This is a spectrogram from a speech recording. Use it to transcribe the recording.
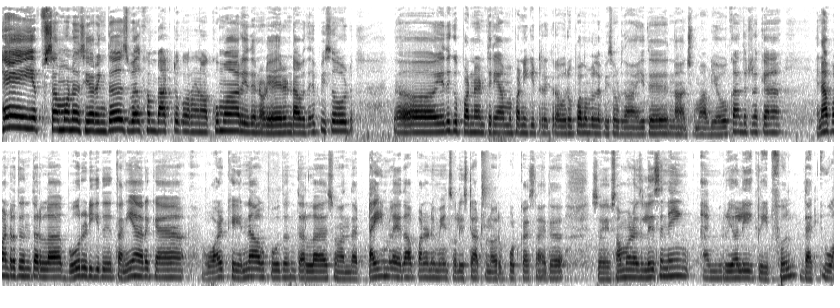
Hey, if someone is hearing this, welcome back to Corona Kumar. இது என்னுடைய இரண்டாவது எபிசோட் uh, எதுக்கு பண்ணேன்னு தெரியாமல் பண்ணிக்கிட்டு இருக்கிற ஒரு புலம்பல் எபிசோடு தான் இது. நான் சும்மா அப்படியே உட்காந்துட்ருக்கேன் என்ன பண்ணுறதுன்னு தெரில போர் அடிக்குது. தனியாக இருக்கேன். வாழ்க்கை என்ன ஆக போகுதுன்னு தெரில ஸோ அந்த டைமில் எதாவது பண்ணணுமேன்னு சொல்லி ஸ்டார்ட் பண்ண ஒரு போட்காஸ்ட் தான் இது. So if someone is listening I am really grateful that you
